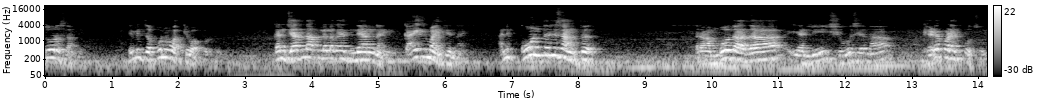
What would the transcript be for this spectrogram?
चोर सामील. हे मी जपून वाक्य वापरतो कारण ज्यातलं आपल्याला काही ज्ञान नाही काहीच माहिती नाही आणि कोणतरी सांगतं रामबो दादा यांनी शिवसेना खेड्यापाड्यात पोचवली.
